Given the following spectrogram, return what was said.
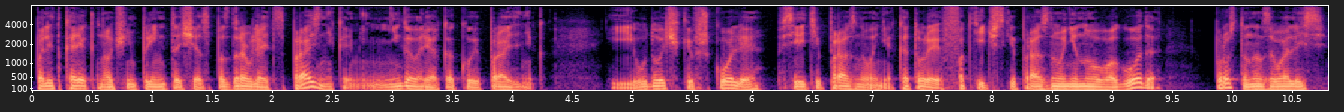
политкорректно очень принято сейчас поздравлять с праздниками, не говоря, какой праздник. И у дочки в школе все эти празднования, которые фактически празднование Нового года, просто назывались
